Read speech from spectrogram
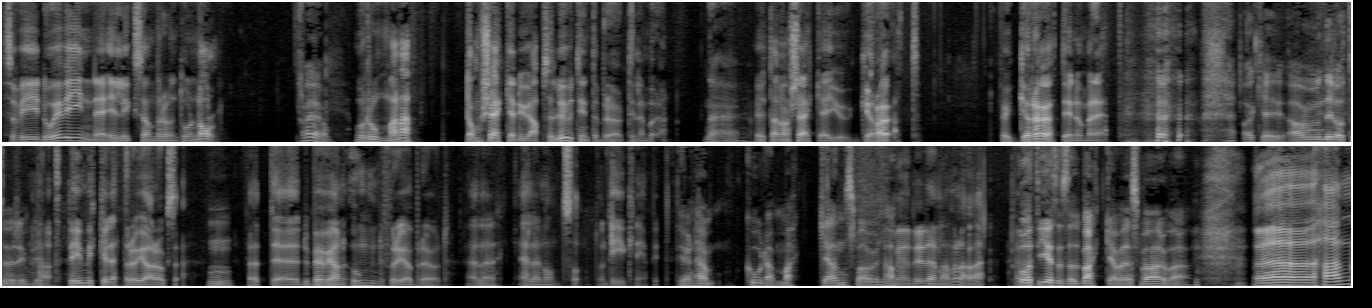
Så vi, då är vi inne i liksom runt år noll. Ja, ja. Och romarna, de käkade ju absolut inte bröd till en början, Nej. utan de käkar ju gröt. För gröt är nummer ett. Okej, ja men det låter väl rimligt. Ja, det är mycket lättare att göra också. Mm. För att eh, du behöver ju ha en ugn för att göra bröd, eller, Mm. eller något sånt, och det är ju knepigt. Det är den här goda mackan som man vill ha. Men det är den man vill ha va? Åt Jesus en macka med smör bara. Eh, han,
